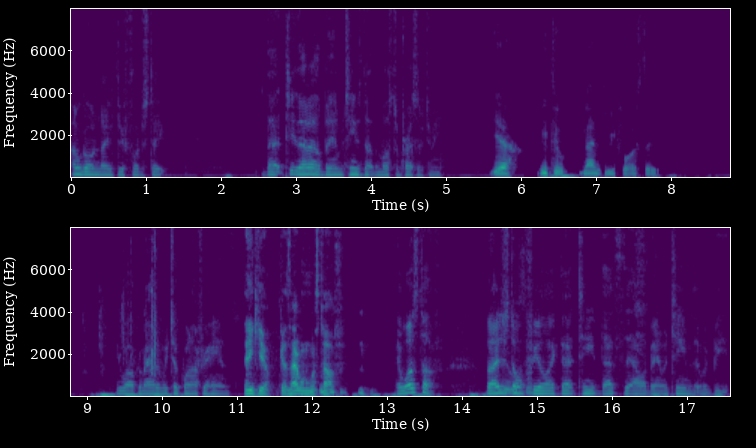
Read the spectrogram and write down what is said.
I'm going 93 Florida State. That te- that Alabama team's not the most impressive to me. Yeah. yeah, me too. 93 Florida State. You're welcome, Adam. We took one off your hands. Thank you, because that one was tough. It was tough, but I just don't tough. feel like that team. That's the Alabama team that would beat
